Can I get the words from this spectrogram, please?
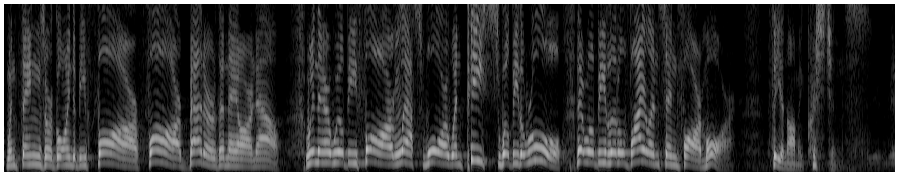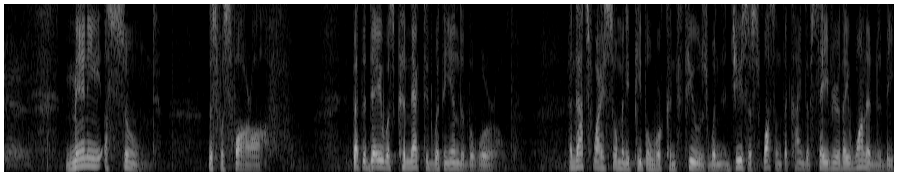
when things are going to be far, far better than they are now. When there will be far less war, when peace will be the rule, there will be little violence and far more theonomic Christians. Many assumed this was far off, that the day was connected with the end of the world. And that's why so many people were confused when Jesus wasn't the kind of Savior they wanted him to be,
